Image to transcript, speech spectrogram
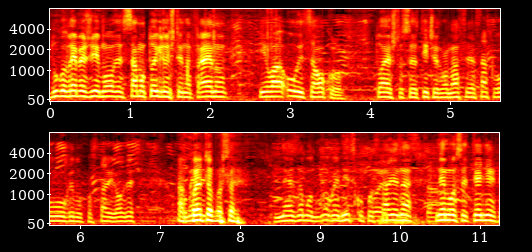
Дуго време живееме овде, само тоа игриште е направено и ова улица околу. Тоа е што се тиче во населе, сака овој да постави овде. А кој тоа постави? Не знам, од многу е ниско поставена, нема осветење.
